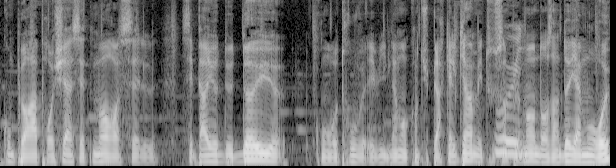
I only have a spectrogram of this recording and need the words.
qu'on peut rapprocher à cette mort celle, ces périodes de deuil qu'on retrouve évidemment quand tu perds quelqu'un, mais tout Oui, simplement dans un deuil amoureux.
